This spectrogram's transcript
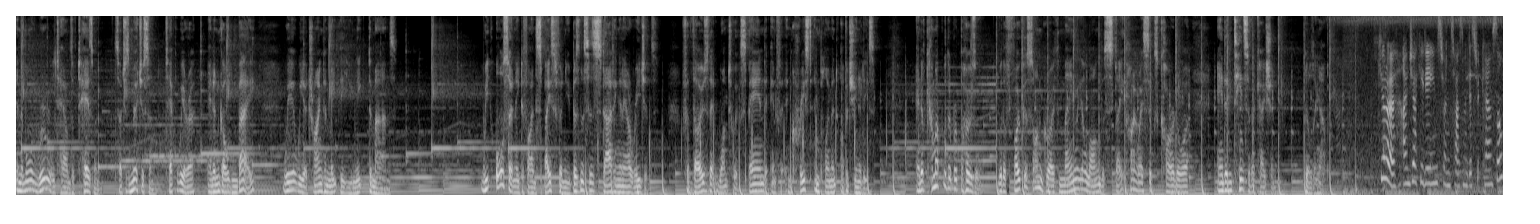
in the more rural towns of Tasman, such as Murchison, Tapawera, and in Golden Bay, where we are trying to meet their unique demands. We also need to find space for new businesses starting in our regions, for those that want to expand and for increased employment opportunities, and have come up with a proposal with a focus on growth mainly along the State Highway 6 corridor and intensification building up. Kia ora, I'm Jackie Deans from Tasman District Council.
